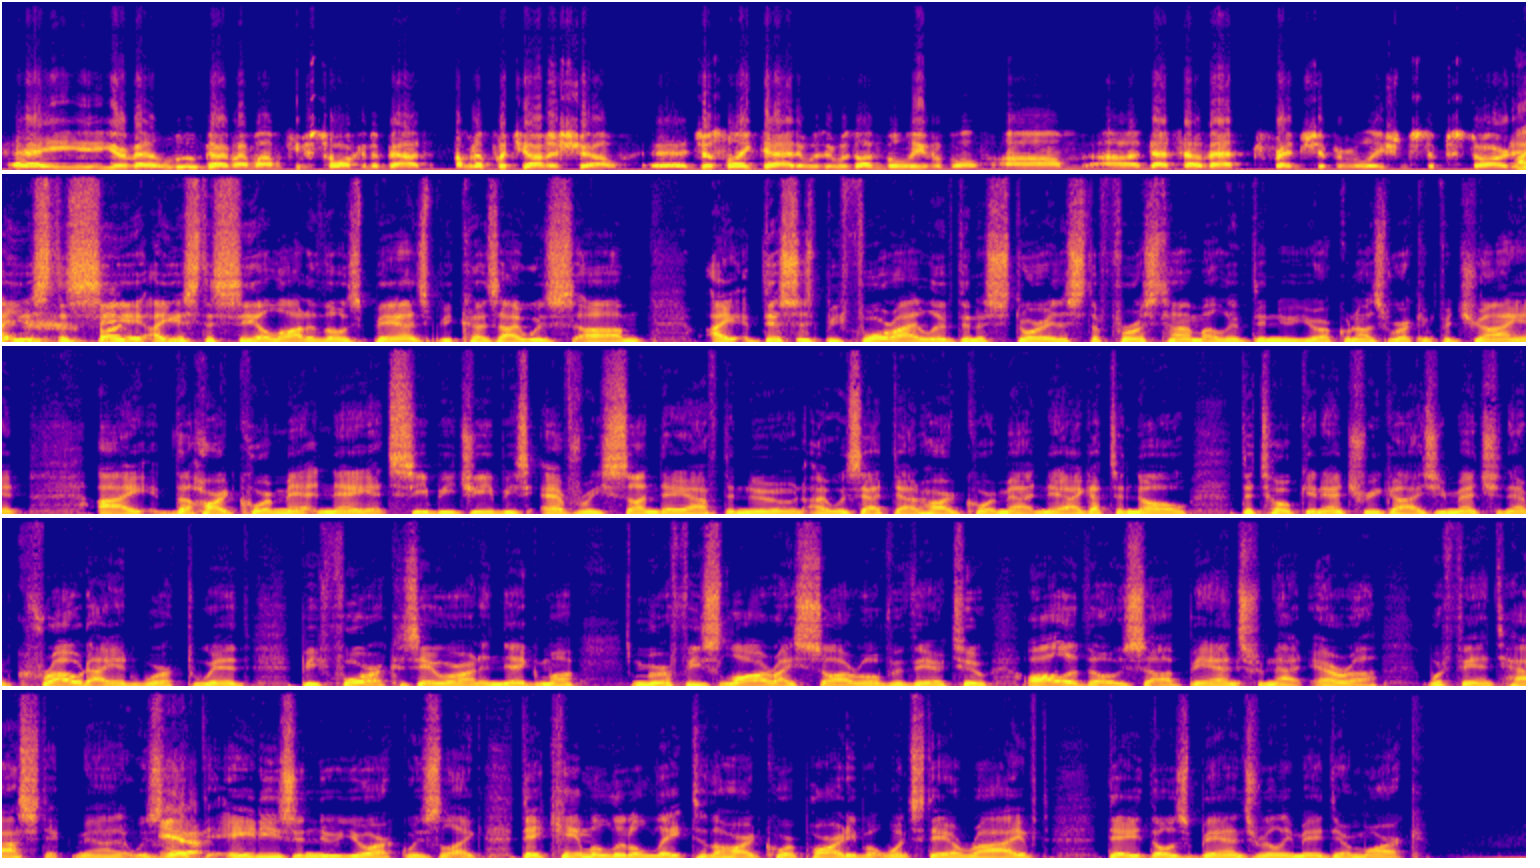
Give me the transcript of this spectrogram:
Hey, you're that Lou guy my mom keeps talking about. I'm going to put you on a show, uh, just like that. It was it was unbelievable. Um, uh, that's how that friendship and relationship started. I used to see I used to see a lot of those bands because I was um, I this is before I lived in Astoria. This is the first time I lived in New York when I was working for Giant. I the hardcore matinee at CBGB's every Sunday afternoon. I was at that hardcore matinee. I got to know the token entry guys. You mentioned them. Kraut I had worked with before because they were on Enigma. Murphy's Law I saw over there too. All of those uh, bands from that era were fantastic, man. It was Yeah. like the 80s in New York was like they came a little late to the hardcore party, but once they arrived, they those bands really made their mark.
